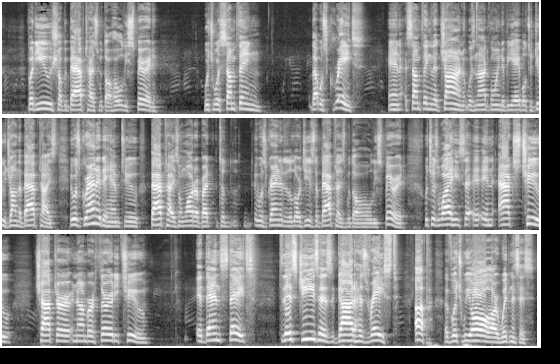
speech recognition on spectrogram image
but you shall be baptized with the Holy Spirit, which was something that was great and something that John was not going to be able to do. John the Baptist, it was granted to him to baptize in water, but to, it was granted to the Lord Jesus to baptize with the Holy Spirit, which is why he said in Acts 2, chapter number 32, it then states, This Jesus God has raised up of which we all are witnesses.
